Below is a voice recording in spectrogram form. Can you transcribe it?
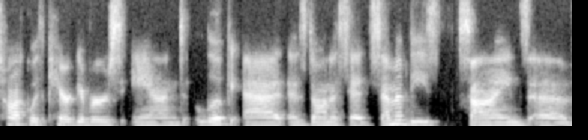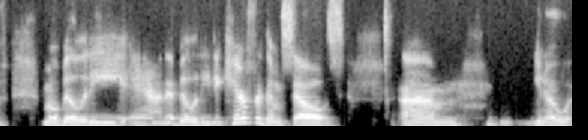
talk with caregivers and look at, as Donna said, some of these signs of mobility and ability to care for themselves. Um, you know,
